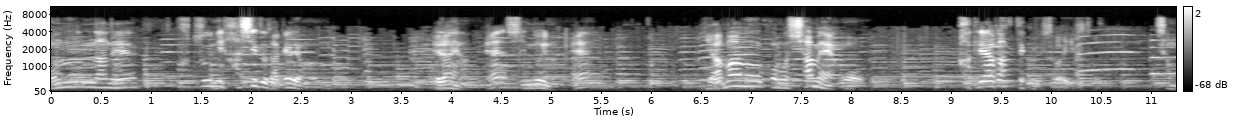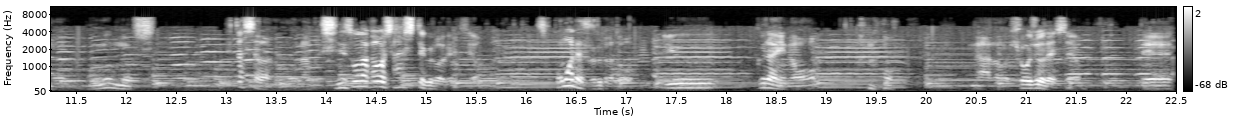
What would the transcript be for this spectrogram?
こんなね普通に走るだけでも偉いのにねしんどいのにね山のこの斜面を駆け上がってくる人がいるとしかもももう下手したらもうなんか死にそうな顔して走ってくるわけですよ。そこまでするかというぐらいのあの表情でしたよ。で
